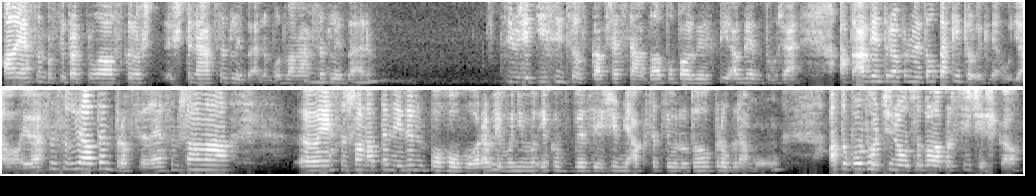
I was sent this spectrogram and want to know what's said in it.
ale já jsem prostě platila skoro 1400 liber, nebo 1200 mm. liber. Myslím, že tisícovka přesná byla poplatek té agentuře. A ta agentura pro mě toho taky tolik neudělala. Já jsem si udělala ten profil, já jsem šla na eh, já jsem šla na ten jeden pohovor, aby oni jako vůbec je, že mě akceptují do toho programu. A to bylo s holčinou, co byla prostě Češka.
